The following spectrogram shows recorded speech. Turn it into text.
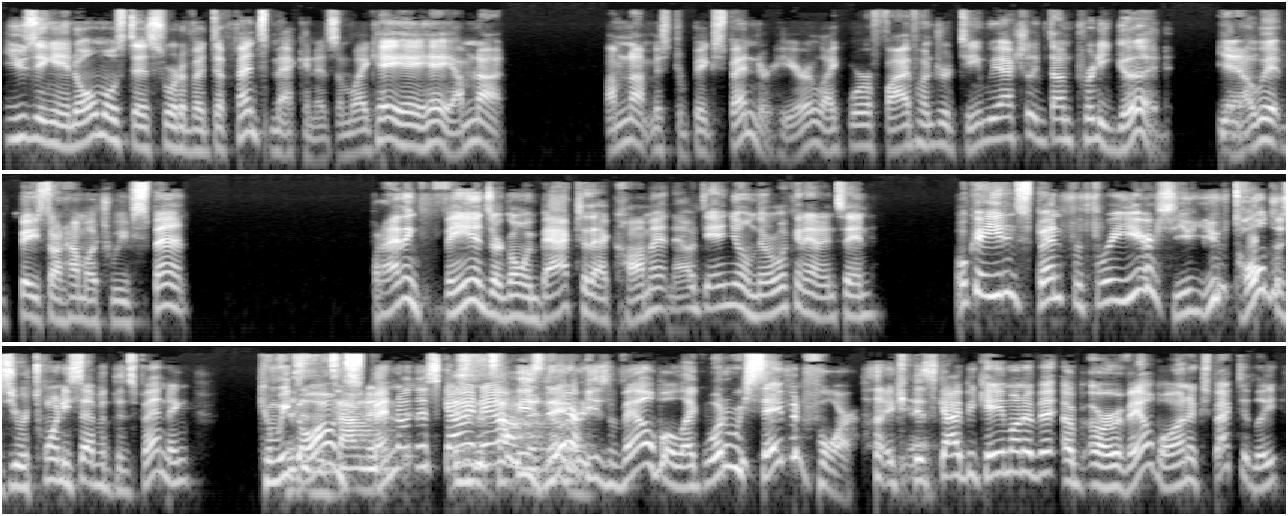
using it almost as sort of a defense mechanism, like, hey, hey, hey, I'm not I'm not Mr. Big Spender here. Like we're a 500 team. We actually have done pretty good, you yeah. know, based on how much we've spent. But I think fans are going back to that comment now, Daniel, and they're looking at it and saying, okay, you didn't spend for three years. You you told us you were 27th in spending. Can we this go out and spend to, on this guy this now? He's there. He's available. Like, what are we saving for? Like, yeah. this guy became unav- or available unexpectedly.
